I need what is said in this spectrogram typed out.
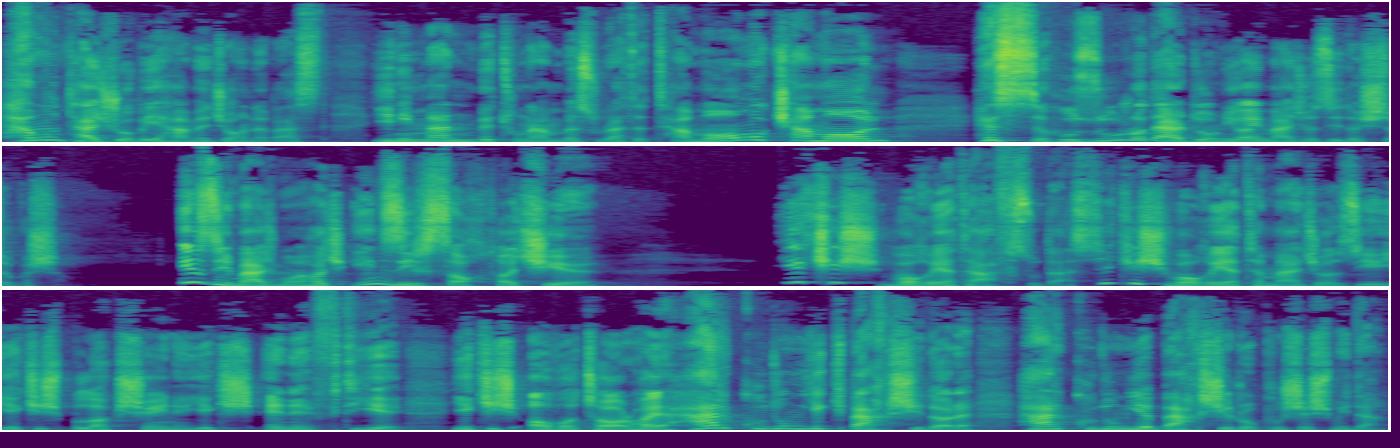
همون تجربه همه جانب است یعنی من بتونم به صورت تمام و کمال حس حضور رو در دنیای مجازی داشته باشم. این زیر مجموعه ها این زیر ساخت ها چیه؟ یکیش واقعیت افزوده است. یکیش واقعیت مجازیه. یکیش بلاکچینه. یکیش NFT یکیش آواتارهای هر کدوم یک بخشی داره. هر کدوم یه بخشی رو پوشش میدن.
